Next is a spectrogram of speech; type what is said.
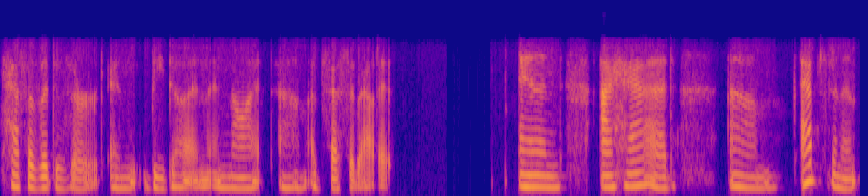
half of a dessert and be done and not um, obsess about it. And I had um, abstinence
